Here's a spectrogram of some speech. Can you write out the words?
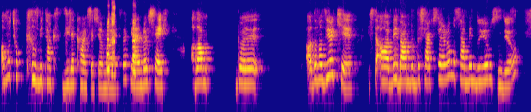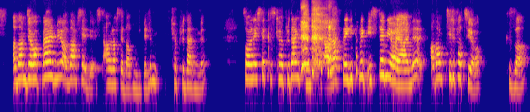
Ama çok kıl bir taksiciyle karşılaşıyor maalesef. Yani böyle şey adam böyle adama diyor ki İşte abi ben burada şarkı söylüyorum ama sen beni duyuyor musun diyor. Adam cevap vermiyor. Adam şey diyor işte Avrasya'dan mı gidelim köprüden mi? Sonra işte kız köprüden gitmek istiyor. Avrasya'ya gitmek istemiyor yani. Adam trip atıyor kıza.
